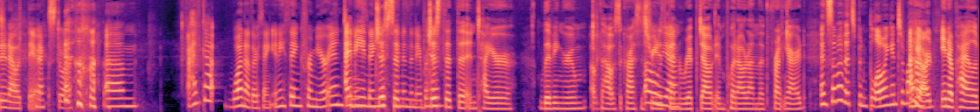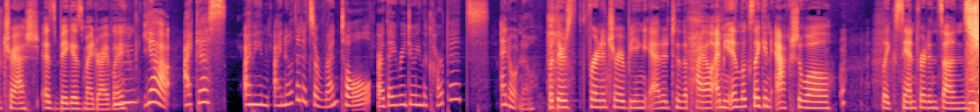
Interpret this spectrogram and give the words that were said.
it out there. next door. um, I've got one other thing. Anything from your end? I mean, just that- in the neighborhood. Just that the entire living room of the house across the street Oh, has yeah. been ripped out and put out on the front yard and some of it's been blowing into my Uh-huh. yard. in a pile of trash as big as my driveway. Mhm. Yeah, I guess. I mean, I know that it's a rental. Are they redoing the carpets? I don't know. But there's furniture being added to the pile. I mean, it looks like an actual like Sanford and Sons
